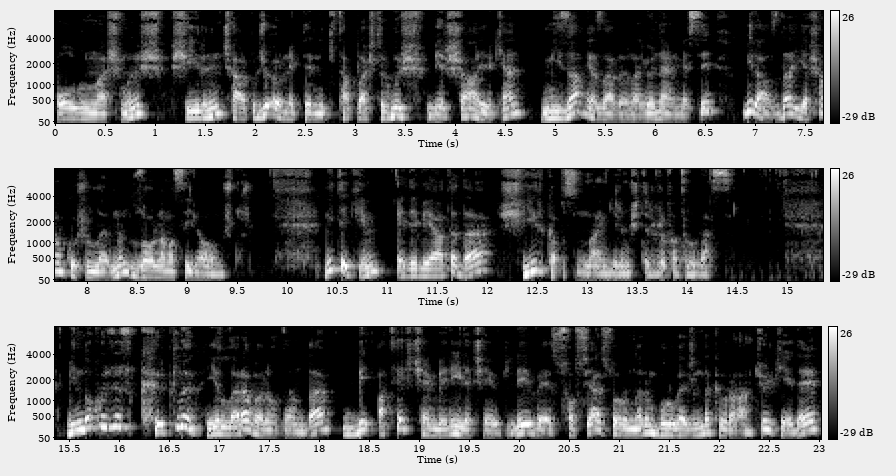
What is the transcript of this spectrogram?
olgunlaşmış, şiirinin çarpıcı örneklerini kitaplaştırmış bir şairken mizah yazarlığına yönelmesi biraz da yaşam koşullarının zorlamasıyla olmuştur. Nitekim edebiyata da şiir kapısından girmiştir Rıfat Ilgaz. 1940'lı yıllara varıldığında bir ateş çemberiyle çevrili ve sosyal sorunların burgacında kıvranan Türkiye'de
